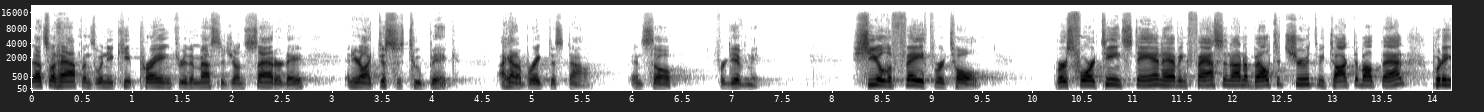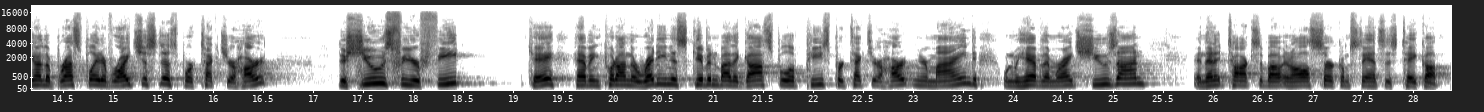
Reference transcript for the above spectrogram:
that's what happens when you keep praying through the message on Saturday and you're like, this is too big. I got to break this down. And so, forgive me. Shield of faith, we're told. Verse 14, stand having fastened on a belt of truth. We talked about that. Putting on the breastplate of righteousness, protect your heart. The shoes for your feet, okay? Having put on the readiness given by the gospel of peace, protect your heart and your mind when we have them right shoes on. And then it talks about in all circumstances, take up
